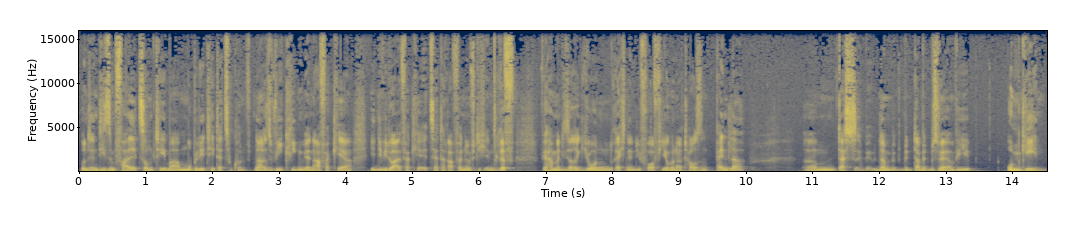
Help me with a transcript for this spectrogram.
und in diesem Fall zum Thema Mobilität der Zukunft. Ne? Also wie kriegen wir Nahverkehr, Individualverkehr etc. vernünftig im Griff. Wir haben in dieser Region, rechnen die vor 400.000 Pendler. Ähm, das, ne, damit müssen wir irgendwie umgehen.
